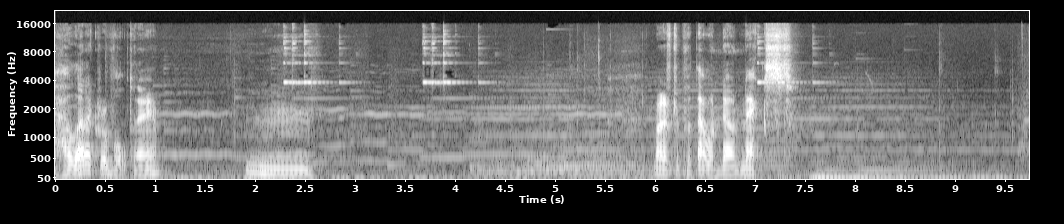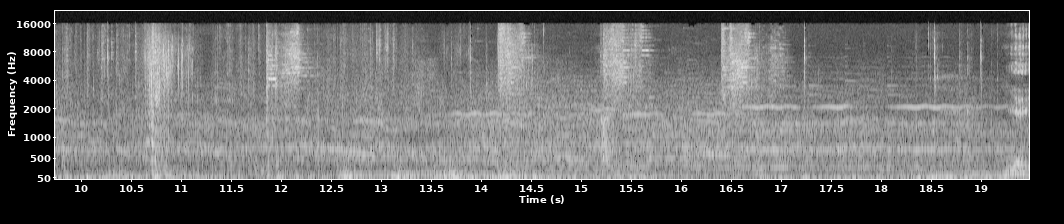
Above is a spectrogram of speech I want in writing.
Hellenic Revolt, eh? Hmm. Might have to put that one down next. Yay.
